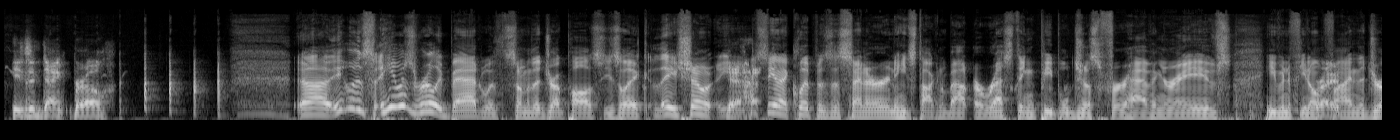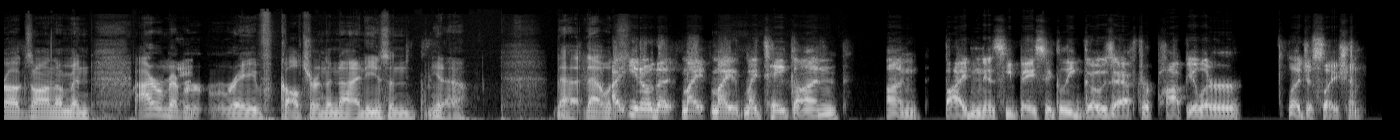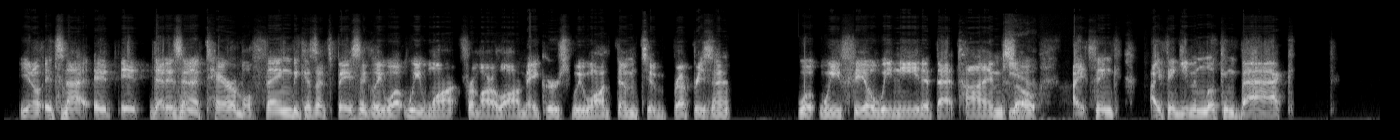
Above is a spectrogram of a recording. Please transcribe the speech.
he's a dank bro. Uh, it was he was really bad with some of the drug policies. Like they show, yeah. you see that clip as a senator, and he's talking about arresting people just for having raves, even if you don't right. find the drugs on them. And I remember rave culture in the '90s, and you know that that was I, you know the my my my take on on Biden is he basically goes after popular legislation you know it's not it, it that isn't a terrible thing because that's basically what we want from our lawmakers. We want them to represent what we feel we need at that time. So yeah. i think i think even looking back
